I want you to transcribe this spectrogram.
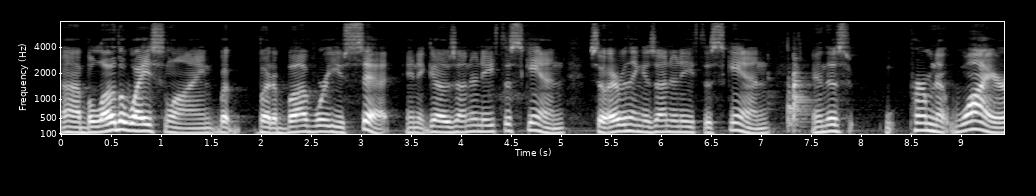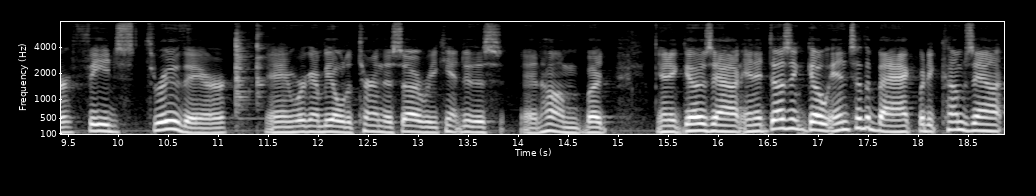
uh, below the waistline, but but above where you sit, and it goes underneath the skin. So everything is underneath the skin, and this permanent wire feeds through there, and we're going to be able to turn this over. You can't do this at home, but and it goes out, and it doesn't go into the back, but it comes out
